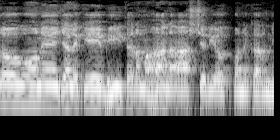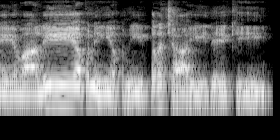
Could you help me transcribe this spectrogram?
लोगों ने जल के भीतर महान आश्चर्य उत्पन्न करने वाली अपनी अपनी परछाई देखी।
